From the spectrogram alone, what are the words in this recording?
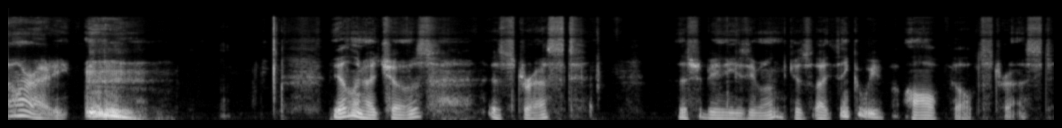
Alrighty. The other one I chose is stressed. This should be an easy one because I think we've all felt stressed.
